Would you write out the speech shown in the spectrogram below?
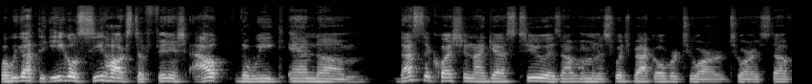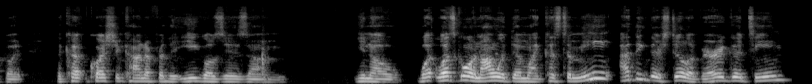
but we got the Eagles Seahawks to finish out the week, and um, that's the question, I guess, too. Is I'm, I'm going to switch back over to our to our stuff, but the question kind of for the Eagles is um you know what what's going on with them. Like, because to me, I think they're still a very good team.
